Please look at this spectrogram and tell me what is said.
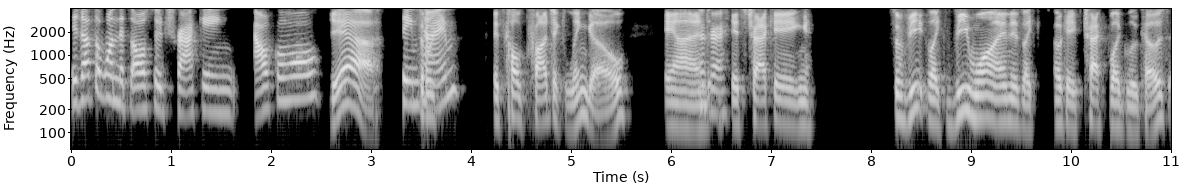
is that the one that's also tracking alcohol Yeah, same So time. it's called Project Lingo, and Okay. it's tracking. So V like V one is like okay, track blood glucose.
